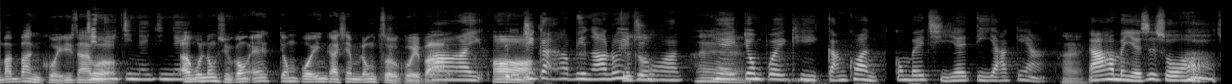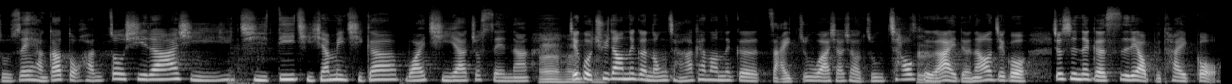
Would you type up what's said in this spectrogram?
捌办过，你知无？真诶真诶真诶！啊，阮拢想讲，诶，中辈应该啥物拢做过吧？哎，有一个后面阿瑞带迄中辈去共款，讲要饲迄猪仔囝，然后他们也是说，啊，自细汉到大汉做事啦，是饲猪饲啥物饲甲不爱饲啊，就神啊。结果去到那个农场，他看到那个仔猪啊，小小猪超可爱的，然后结果就是那个饲料不太够，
